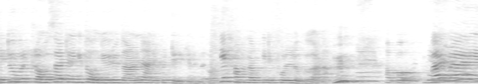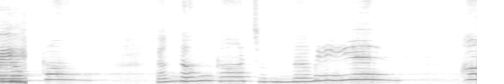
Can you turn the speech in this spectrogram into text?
ഏറ്റവും ഒരു ക്ലോസ് ആയിട്ട് എനിക്ക് തോന്നിയ ഒരു ഇതാണ് ഞാനിപ്പോൾ ഇട്ടിരിക്കുന്നത്. ഓക്കെ അപ്പോൾ നമുക്ക് ഇനി ഫുൾ ലുക്ക് കാണാം അപ്പോൾ ബൈ ബൈ തങ്കം ഹാ.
